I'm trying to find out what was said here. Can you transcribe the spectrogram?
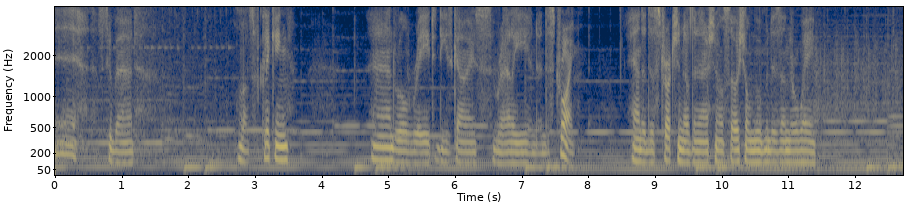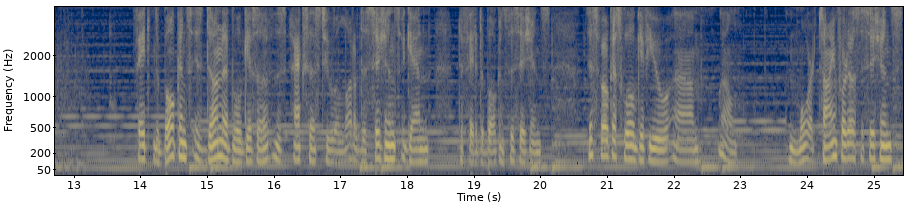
Eh, that's too bad. Lots of clicking. And we'll raid these guys, rally, and then destroy. And the destruction of the National Social Movement is underway. Fate of the Balkans is done. That will give us access to a lot of decisions. Again, the Fate of the Balkans decisions. This focus will give you, um, well, more time for those decisions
